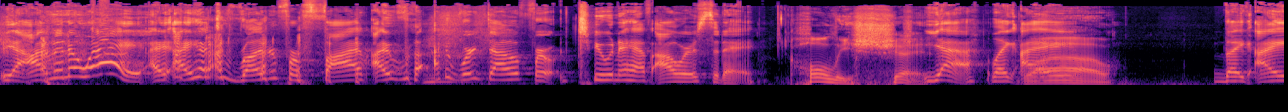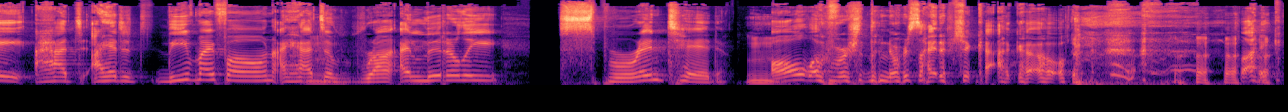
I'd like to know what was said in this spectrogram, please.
yeah, I'm in a way. I, I had to run for five. I I worked out for two and a half hours today. Holy shit. Yeah, like I Wow. like I had to, I had to leave my phone. I had to Mm. run. I literally sprinted all over the north side of Chicago, like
